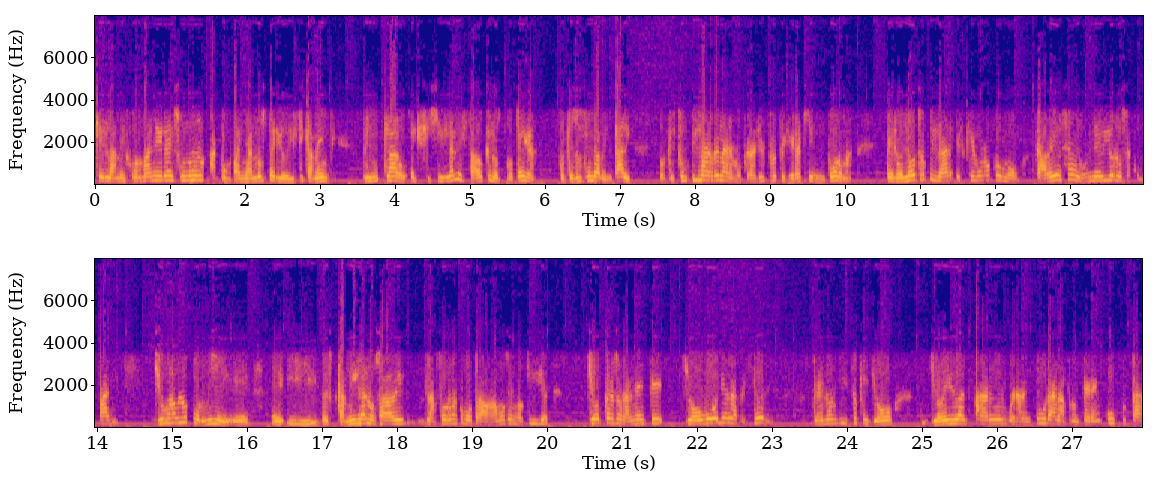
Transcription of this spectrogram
que la mejor manera es uno acompañarlos periodísticamente. Claro, exigirle al Estado que los proteja, porque eso es fundamental, porque es que un pilar de la democracia es proteger a quien informa. Pero el otro pilar es que uno como cabeza de un medio los acompañe. Yo hablo por mí, eh, eh, y pues Camila lo sabe, la forma como trabajamos en noticias. Yo personalmente, yo voy a las regiones. Ustedes lo han visto que yo, yo he ido al paro en Buenaventura, a la frontera en Cúcuta,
